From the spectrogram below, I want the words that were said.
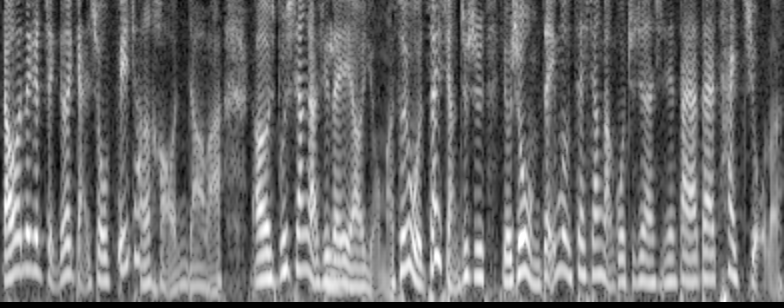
然后那个整个的感受非常好，你知道吧？然后不是香港现在也要有嘛，所以我在想，就是有时候我们在因为在香港过去这段时间大家待得太久了，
